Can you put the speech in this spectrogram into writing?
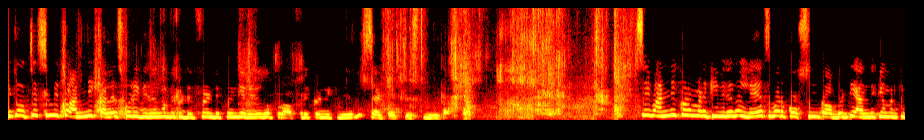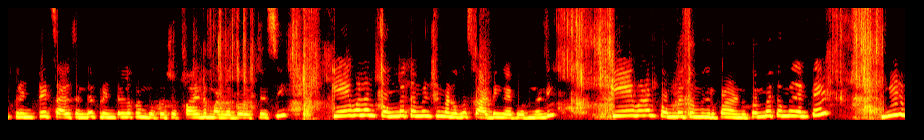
ఇది వచ్చేసి మీకు అన్ని కలర్స్ కూడా ఈ విధంగా మీకు డిఫరెంట్ డిఫరెంట్ ఈ విధంగా ప్రాపర్ ఇక్కడ మీకు విధంగా సెట్ వచ్చేస్తుంది సో ఇవన్నీ కూడా మనకి ఈ విధంగా లేస్ వర్క్ వస్తుంది కాబట్టి అందుకే మనకి ప్రింటెడ్ సారీస్ అంటే ప్రింటర్లో దగ్గర చెప్పాలంటే మన దగ్గర వచ్చేసి కేవలం తొంభై తొమ్మిది నుంచి మన దగ్గర స్టార్టింగ్ అయిపోతుందండి. కేవలం తొంభై తొమ్మిది రూపాయలు అండి. తొంభై తొమ్మిది అంటే మీరు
